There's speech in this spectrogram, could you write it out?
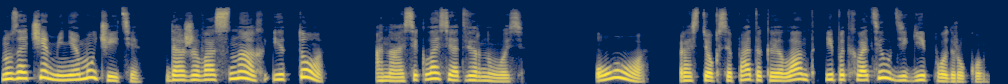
Ну зачем меня мучаете? Даже во снах и то...» Она осеклась и отвернулась. «О, Растекся падокой Ланд и подхватил Диги под руку.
